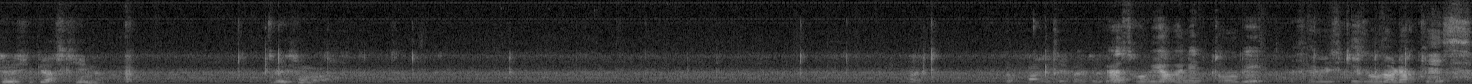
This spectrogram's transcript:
Deux super skins. Et ils sont morts. Ouais. Je reprends les balles Ça revenaient de tomber. Ce qu'ils ont dans leur caisse.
